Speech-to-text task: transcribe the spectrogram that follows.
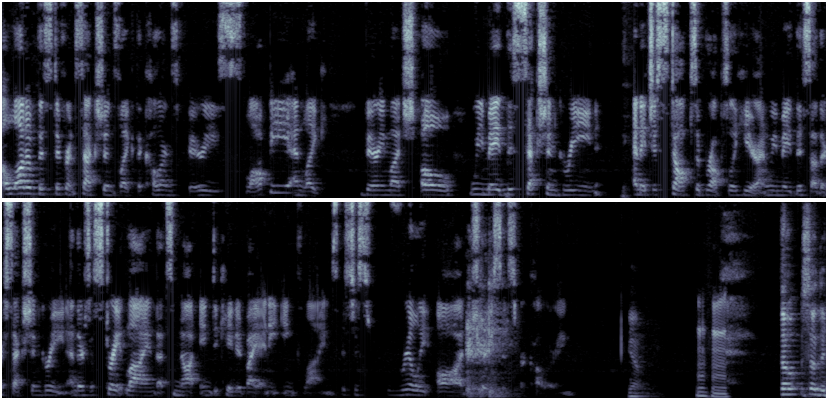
a lot of this different sections. Like the coloring's very sloppy and like very much. Oh, we made this section green, and it just stops abruptly here, and we made this other section green, and there's a straight line that's not indicated by any ink lines. It's just really odd choices for coloring. Yeah. Mhm. So, so the.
